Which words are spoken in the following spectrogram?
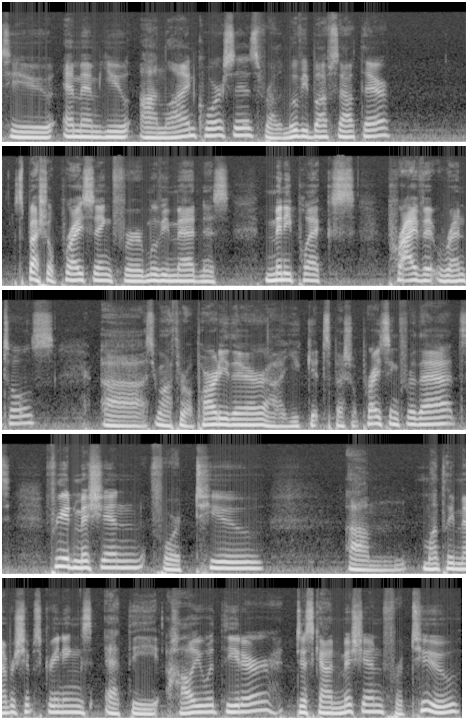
to MMU online courses for all the movie buffs out there. Special pricing for Movie Madness Miniplex private rentals. Uh, so you want to throw a party there, uh, you get special pricing for that. Free admission for two um, monthly membership screenings at the Hollywood Theater. Discount admission for two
